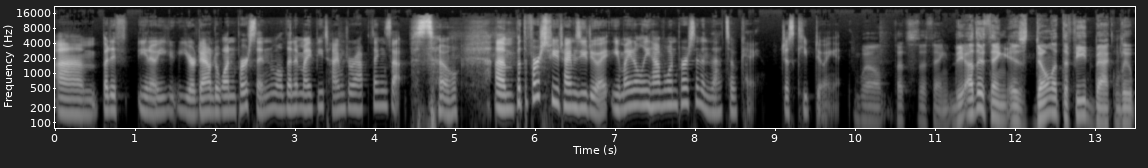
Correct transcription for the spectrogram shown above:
Um, but if you know you, are down to one person, well, then it might be time to wrap things up. So, um, but the first few times you do it, you might only have one person, and that's okay just keep doing it. Well, that's the thing. The other thing is don't let the feedback loop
